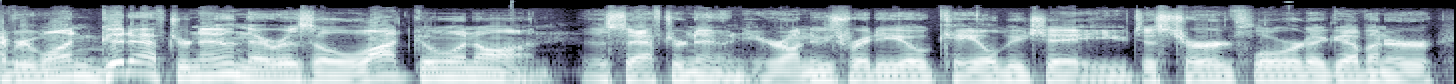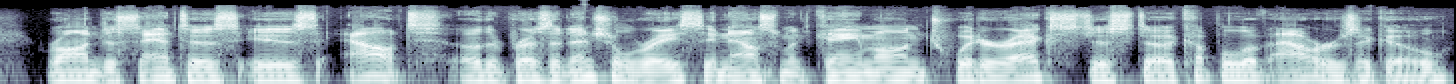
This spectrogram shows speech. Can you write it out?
Hi, everyone. Good afternoon. There is a lot going on this afternoon here on News Radio KLBJ. You just heard Florida Governor Ron DeSantis is out of the presidential race. The announcement came on Twitter X just a couple of hours ago.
